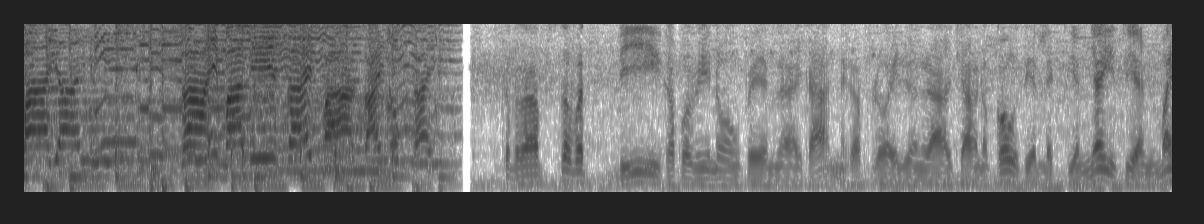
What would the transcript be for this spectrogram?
ป่าใหญ่สายมาเลสายป่าสายนกไทยครับสวัสดีครับพี่น้องแฟนรายการนะครับรอยเรื่องราวชาวนกเก้าเสียนเหล็กเสียนใหญ่เสียนไม่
